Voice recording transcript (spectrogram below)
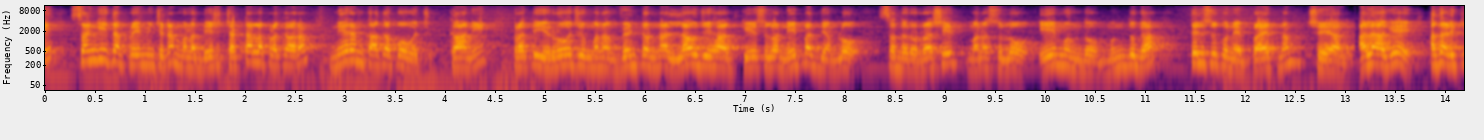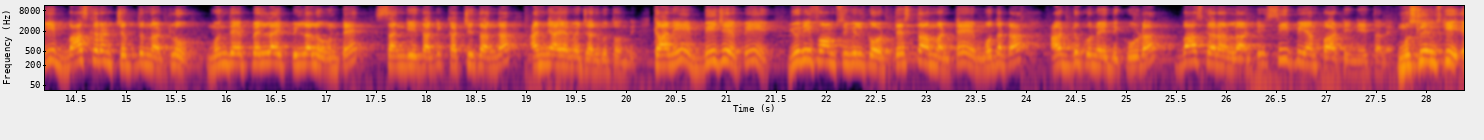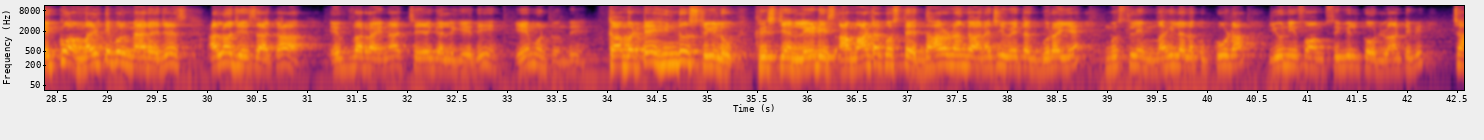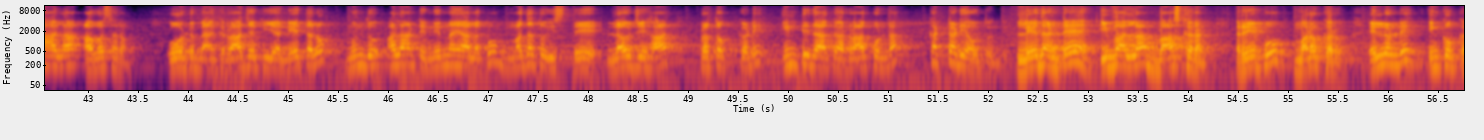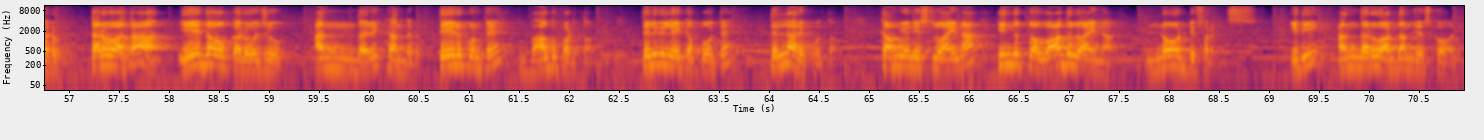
వ్యక్తిని సంగీతం ప్రేమించడం మన దేశ చట్టాల ప్రకారం నేరం కాకపోవచ్చు. కానీ ప్రతిరోజు మనం వింటున్న లవ్ జిహాద్ కేసుల నేపథ్యంలో సదరు రషీద్ మనసులో ఏముందో ముందుగా తెలుసుకునే ప్రయత్నం చేయాలి. అలాగే అతడికి భాస్కరన్ చెప్తున్నట్లు ముందే పెళ్ళై పిల్లలు ఉంటే సంగీతకి ఖచ్చితంగా అన్యాయమే జరుగుతుంది. కానీ బీజేపీ యూనిఫామ్ సివిల్ కోడ్ తెస్తామంటే మొదట అడ్డుకునేది కూడా భాస్కరన్ లాంటి సిపిఎం పార్టీ నేతలే. ముస్లిమ్స్కి ఎక్కువ మల్టిపుల్ మ్యారేజెస్ అలో చేశాక ఎవరైనా చేయగలిగేది ఏముంటుంది? కాబట్టే హిందూ స్త్రీలు క్రిస్టియన్ లేడీస్ ఆ మాటకొస్తే దారుణంగా అణచివేతకు గురయ్యే ముస్లిం మహిళలకు కూడా యూనిఫామ్ సివిల్ కోడ్ లాంటివి చాలా అవసరం. ఓటు బ్యాంక్ రాజకీయ నేతలు ముందు అలాంటి నిర్ణయాలకు మద్దతు ఇస్తే లవ్ జిహాద్ ప్రతి ఒక్కడి ఇంటి దాకా రాకుండా కట్టడి అవుతుంది. లేదంటే ఇవాళ భాస్కరన్ రేపు మరొకరు ఎల్లుండి ఇంకొకరు తరువాత ఏదో ఒక రోజు అందరికందరు. తేరుకుంటే బాగుపడతాం. తెలివి లేకపోతే తెల్లారిపోతాం. కమ్యూనిస్టులు అయినా హిందుత్వవాదులు అయినా నో డిఫరెన్స్ ఇది అందరూ అర్థం చేసుకోవాలి.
